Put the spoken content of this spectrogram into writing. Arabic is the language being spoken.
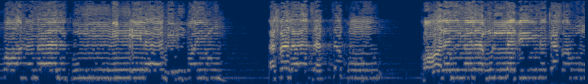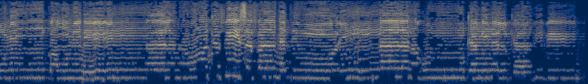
اللَّهَ مَا لَكُم مِّنْ إِلَٰهٍ غَيْرُهُ ۖ أَفَلَا تَتَّقُونَ قَالَ الْمَلَأُ الَّذِينَ كَفَرُوا مِن قَوْمِهِ إِنَّا لَنَرَاكَ فِي سَفَاهَةٍ وَإِنَّا لَنَظُنُّكَ مِنَ الْكَاذِبِينَ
